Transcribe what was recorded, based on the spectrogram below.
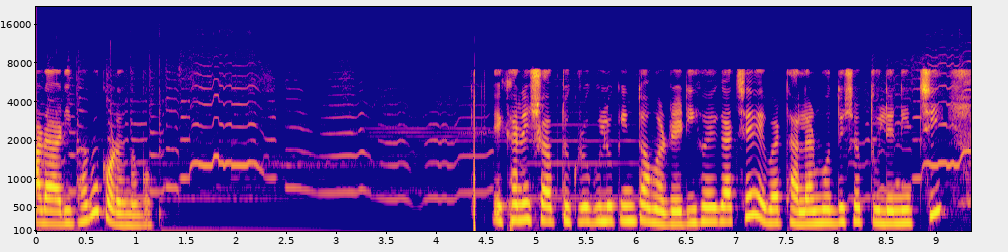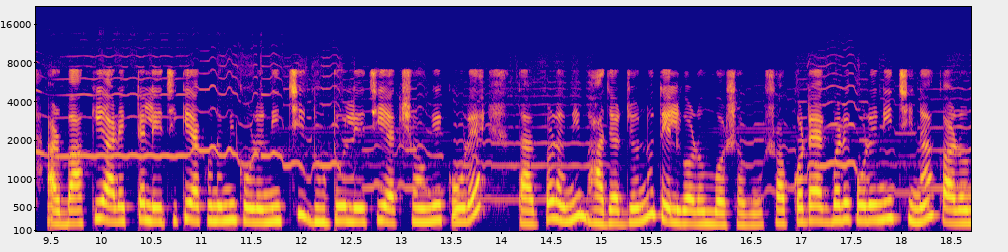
আড়াআড়িভাবে করে নেব। এখানে সব টুকরোগুলো কিন্তু আমার রেডি হয়ে গেছে। এবার থালার মধ্যে সব তুলে নিচ্ছি আর বাকি আরেকটা লেচিকে এখন আমি করে নিচ্ছি। দুটো লেচি একসঙ্গে করে তারপর আমি ভাজার জন্য তেল গরম বসাবো। সবকটা একবারে করে নিচ্ছি না, কারণ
